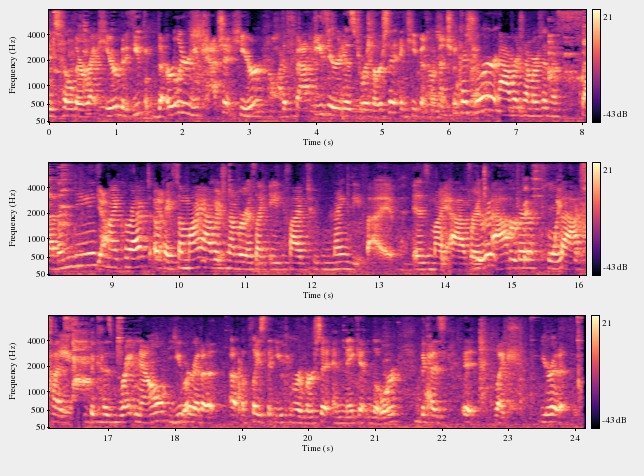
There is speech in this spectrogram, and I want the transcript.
until they're right here, but if you, the earlier you catch it here, the fat easier it is to reverse it and keep it remission. Because your average number is in the 70s, Yeah. am I correct? Yeah. Okay, so my average number is like 85 to 95 is my average You're at a perfect point fasting. because because right now you are at a, a, place that you can reverse it and make it lower because it like you're at a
